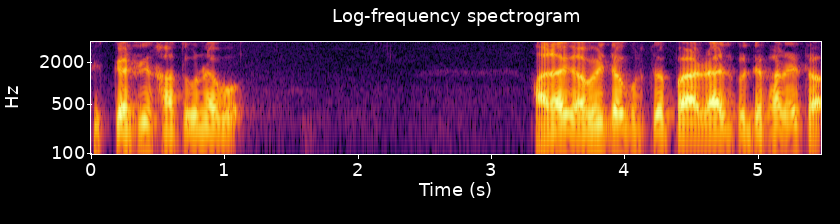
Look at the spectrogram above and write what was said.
کہ کیسی خاتون ہے وہ حالانکہ ابھی تک اس پیراڈائز کو دیکھا نہیں تھا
